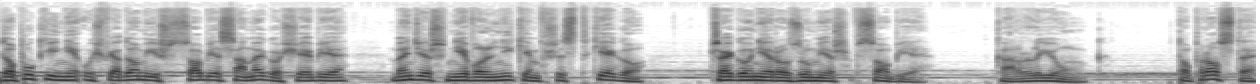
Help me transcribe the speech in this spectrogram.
Dopóki nie uświadomisz sobie samego siebie, będziesz niewolnikiem wszystkiego, czego nie rozumiesz w sobie. Carl Jung. To proste,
